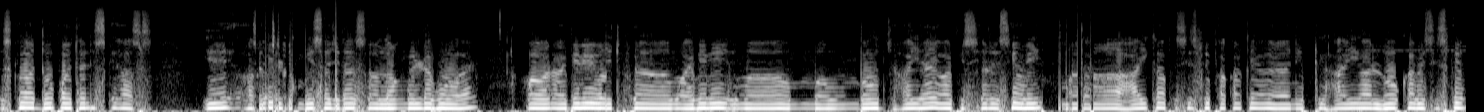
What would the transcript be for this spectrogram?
उसके बाद दो पैंतालीस के आस, ये बीस हज़ार लॉन्ग बिल्डअप हुआ है और I B B I B B बहुत हाई है और पी सी आर भी हाई का बेसिस पे पकड़ के निफ्टी हाई और लो का बेसिस पे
